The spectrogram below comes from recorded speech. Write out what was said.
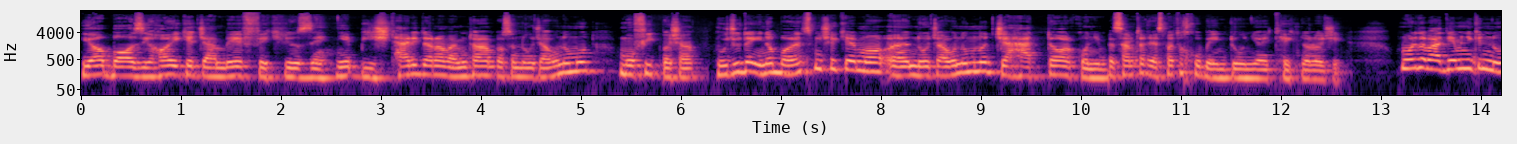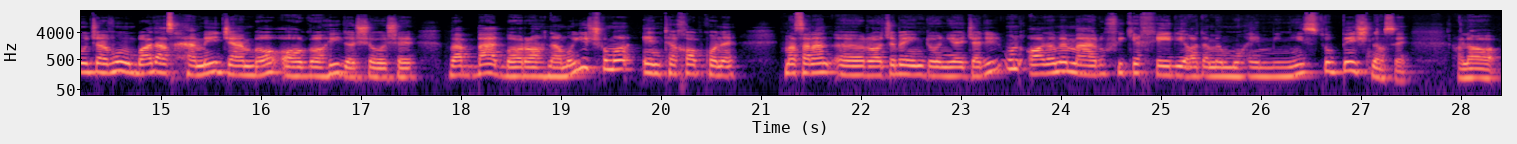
یا بازی هایی که جنبه فکری و ذهنی بیشتری دارن و می‌تونن واسه نوجوانمون مفید باشن. وجود اینا باعث میشه که ما نوجوانمون رو جهتدار کنیم به سمت قسمت خوب این دنیای تکنولوژی. مورد بعدی اینه که نوجوان باید از همه جنبه ها آگاهی داشته باشه و بعد با راهنمایی شما انتخاب کنه. مثلا راجع به این دنیای جدید اون آدم معروفی که خیلی آدم مهمی نیست و بشناسه. حالا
